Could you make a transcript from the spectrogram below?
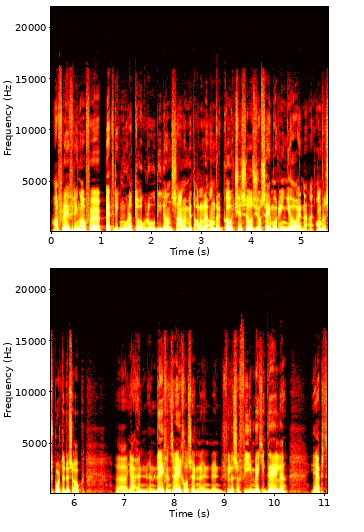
aflevering over Patrick Muratoglu, die dan samen met allerlei andere coaches, zoals José Mourinho en eh, andere sporten dus ook, ja, hun, hun levensregels en hun, filosofie een beetje delen. Je hebt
